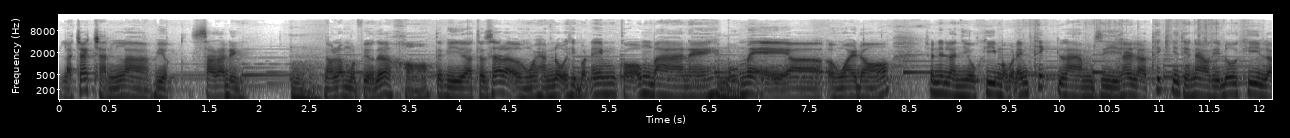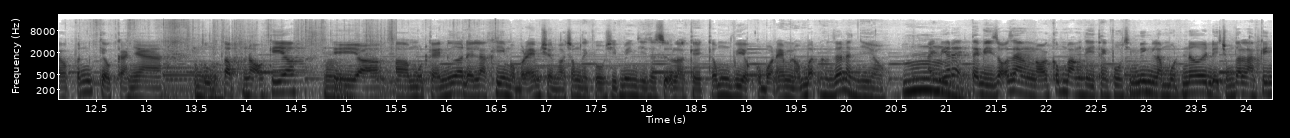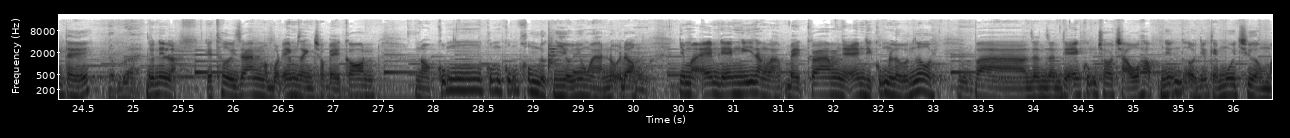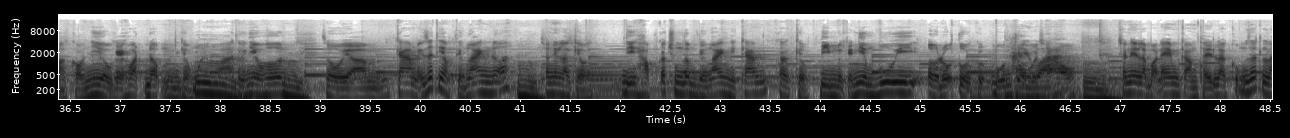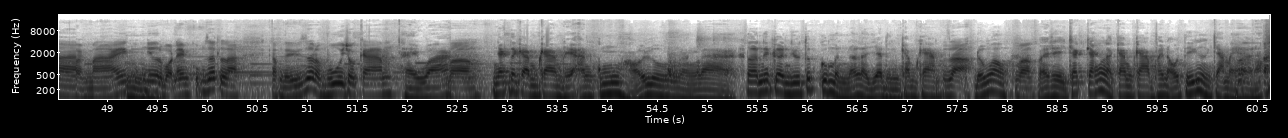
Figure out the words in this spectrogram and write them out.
Là chắc chắn là việc xa gia đình ừ. Nó là một việc rất là khó tại vì à, thật ra là ở ngoài Hà Nội thì bọn em có ông bà này bố mẹ à, ở ngoài đó. Cho nên là nhiều khi mà bọn em thích làm gì hay là thích như thế nào thì đôi khi là vẫn kiểu cả nhà tụ tập nọ kia. Thì à, à, một cái nữa đấy là khi mà bọn em chuyển vào trong thành phố Hồ Chí Minh thì thật sự là cái công việc của bọn em nó bận hơn rất là nhiều. Anh biết đấy tại vì rõ ràng nói công bằng thì thành phố Hồ Chí Minh là một nơi để chúng ta làm kinh tế. Đúng rồi. Cho nên là cái thời gian mà bọn em dành cho bé con nó cũng cũng cũng không được nhiều như ngoài Hà Nội đâu. Nhưng mà em thì em nghĩ rằng là bé Cam nhà em thì cũng lớn rồi. Và dần dần thì em cũng cho cháu học những ở những cái môi trường mà có nhiều cái hoạt động kiểu ngoại khóa thứ nhiều hơn. Rồi um, Cam lại rất thích học tiếng Anh nữa. Cho nên là kiểu đi học các trung tâm tiếng Anh thì Cam cả kiểu tìm được cái niềm vui ở độ tuổi của 4 tuổi Hay của quá. cháu. Ừ. cho nên là bọn em cảm thấy là cũng rất là thoải mái cũng như là bọn em cũng rất là cảm thấy rất là vui cho Cam. Hay quá. Vâng. nhắc tới cam cam thì anh cũng muốn hỏi luôn rằng là tên cái kênh youtube của mình đó là gia đình cam cam. Dạ. Đúng không Vâng. vậy thì chắc chắn là cam cam phải nổi tiếng hơn cha mẹ rồi đó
